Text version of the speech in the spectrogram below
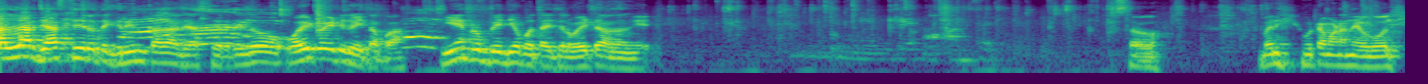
ಕಲರ್ ಜಾಸ್ತಿ ಇರುತ್ತೆ ಗ್ರೀನ್ ಕಲರ್ ಜಾಸ್ತಿ ಇರುತ್ತೆ. ಇದು ವೈಟ್ ವೈಟ್ ಐತಪ್ಪ. ಏನು ರುಬ್ಬಿ ಇದೆಯೋ ಗೊತ್ತಾಯ್ತಿಲ್ಲ ವೈಟ್ ಆದಂಗೆ ಸೊ ಬನ್ನಿ ಊಟ ಮಾಡೋಣ ಇವಾಗ ಹೋಗಿ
